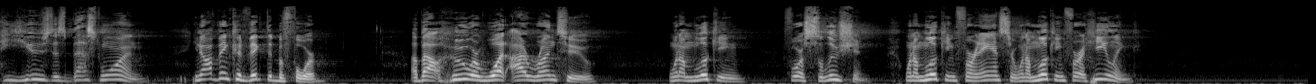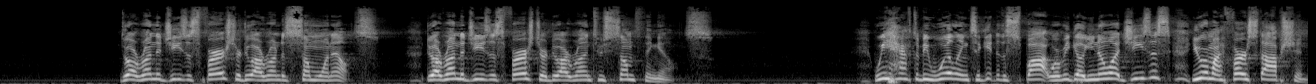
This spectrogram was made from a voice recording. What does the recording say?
He used his best one. You know, I've been convicted before about who or what I run to when I'm looking for a solution, when I'm looking for an answer, when I'm looking for a healing. Do I run to Jesus first or do I run to someone else? Do I run to Jesus first or do I run to something else? We have to be willing to get to the spot where we go, you know what, Jesus, you are my first option.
